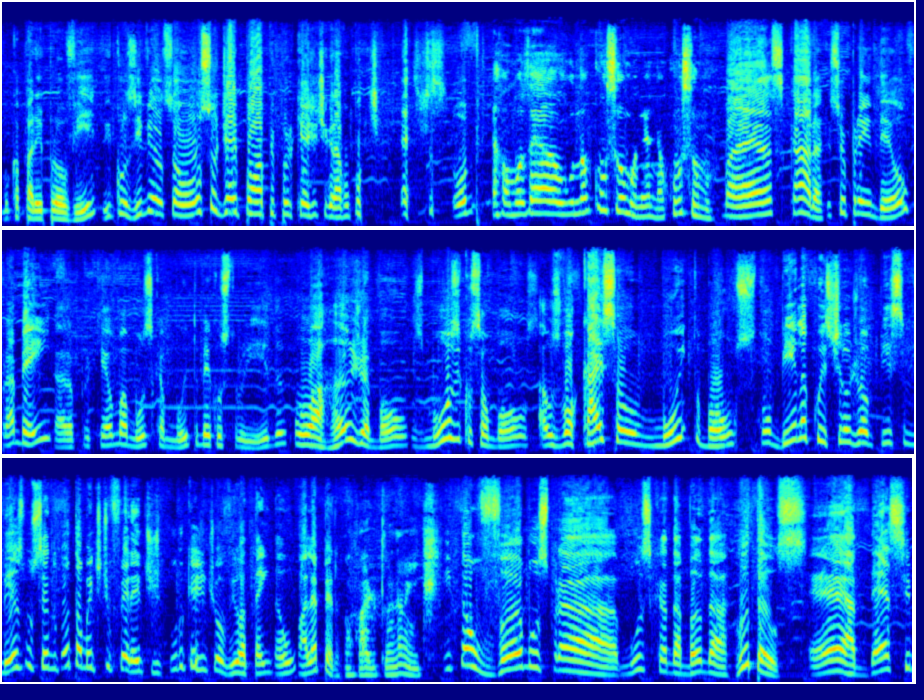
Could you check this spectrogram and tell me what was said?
nunca parei pra ouvir. Inclusive, eu só ouço J-pop porque a gente grava um podcast sobre. É famoso é o não consumo, né? Não consumo. Mas, cara, me surpreendeu pra bem, cara, porque é uma música muito bem construída. O arranjo é bom, os músicos são bons, os vocais são muito bons, combina com o estilo de One Piece, mesmo sendo totalmente diferente de tudo que a gente ouviu até então. Vale a pena. Concordo plenamente. Então vamos pra música da banda Rutles. É a 13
